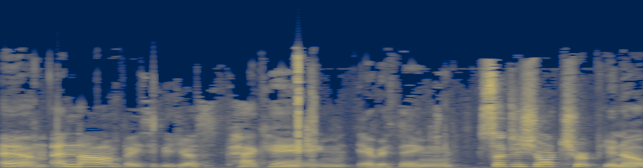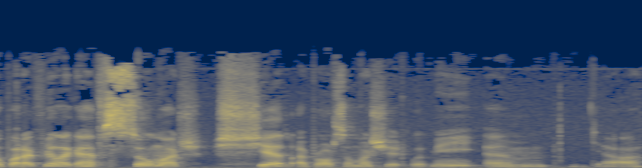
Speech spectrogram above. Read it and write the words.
Um, and now I'm basically just packing everything. Such a short trip, you know, but I feel like I have so much shit. I brought so much shit with me. Um, yeah.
